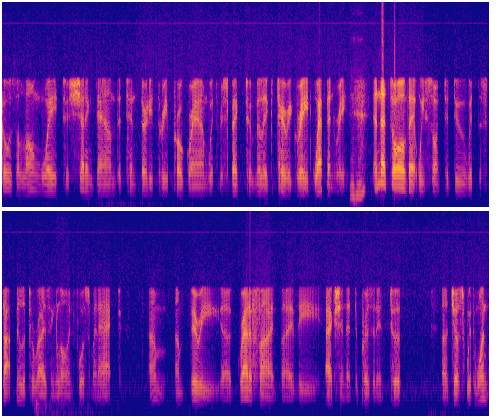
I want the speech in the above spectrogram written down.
goes a long way to shutting down the 1033 program with respect to military grade weaponry, and that's all that we sought to do with the Stop Militarizing Law Enforcement Act. I'm I'm very uh, gratified by the action that the president took, uh, just with one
